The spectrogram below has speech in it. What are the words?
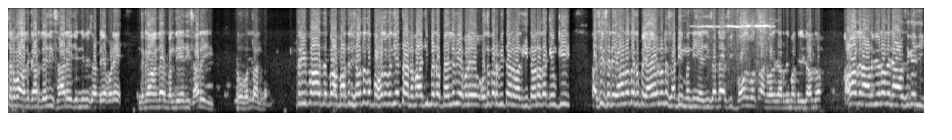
ਧੰਨਵਾਦ ਕਰਦੇ ਆ ਜੀ ਸਾਰੇ, ਜਿੰਨੇ ਵੀ ਸਾਡੇ ਆਪਣੇ ਦੁਕਾਨਦਾਰ ਬੰਦੇ ਆ ਜੀ, ਸਾਰੇ ਜੀ। ਬਹੁਤ ਬਹੁਤ ਧੰਨਵਾਦ। ਮੰਤਰੀ ਬਾਦ ਮੰਤਰੀ ਸਾਹਿਬ ਦਾ ਤਾਂ ਬਹੁਤ ਵਧੀਆ ਧੰਨਵਾਦ ਜੀ। ਮੈਂ ਤਾਂ ਪਹਿਲੇ ਵੀ ਆਪਣੇ ਉਹਦੇ ਪਰ ਵੀ ਧੰਨਵਾਦ ਕੀਤਾ ਉਹਨਾਂ ਦਾ, ਕਿਉਂਕਿ ਅਸੀਂ ਸੁਨੇਹਾ ਉਹਨਾਂ ਤੱਕ ਪਹੁੰਚਾਇਆ, ਉਹਨਾਂ ਨੇ ਸਾਡੀ ਮੰਨੀ ਹੈ ਜੀ। ਸਾਡਾ ਅਸੀਂ ਬਹੁਤ ਬਹੁਤ ਧੰਨਵਾਦ ਕਰਦੇ ਮੰਤਰੀ ਸਾਹਿਬ ਦਾ। ਹਾਲਾਂ ਦੇ ਨਾਲ ਵੀ ਉਹਨਾਂ ਦੇ ਨਾਲ ਸੀਗੇ ਜੀ।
